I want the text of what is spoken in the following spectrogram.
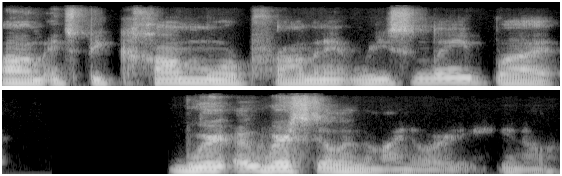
Um, it's become more prominent recently, but we're we're still in the minority. You know,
